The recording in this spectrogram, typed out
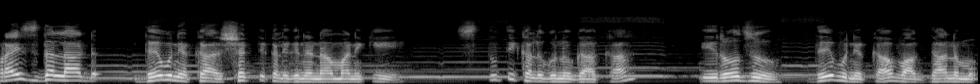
ప్రైజ్ ద లార్డ్ దేవుని యొక్క శక్తి కలిగిన నామానికి స్థుతి కలుగును గాక. ఈరోజు దేవుని యొక్క వాగ్దానము.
